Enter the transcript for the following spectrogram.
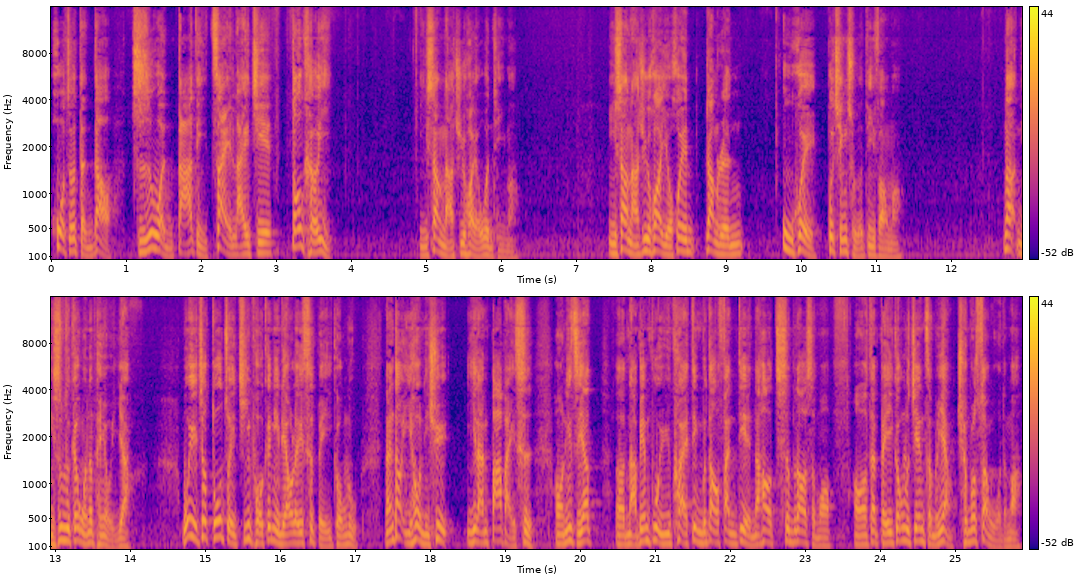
或者等到止稳打底再来接都可以。以上哪句话有问题吗？以上哪句话有会让人？误会不清楚的地方吗？那你是不是跟我那朋友一样？我也就多嘴鸡婆跟你聊了一次北宜公路，难道以后你去宜兰八百次哦？你只要呃哪边不愉快，订不到饭店，然后吃不到什么哦，在北宜公路今天怎么样，全部都算我的吗？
